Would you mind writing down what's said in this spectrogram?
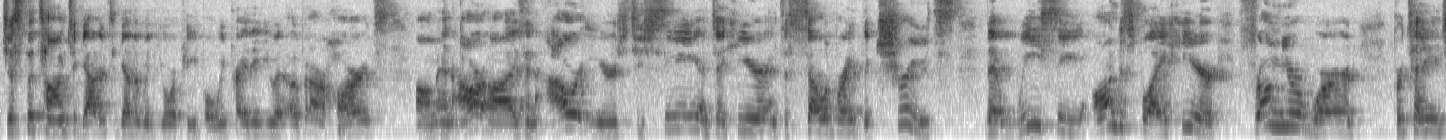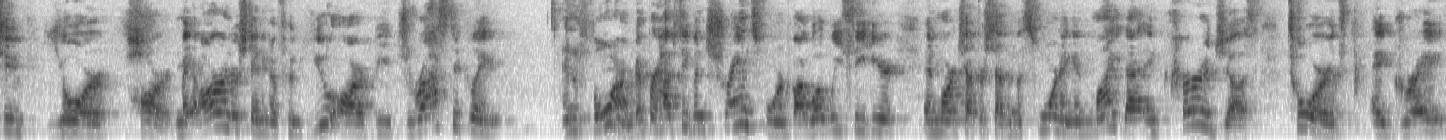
just the time to gather together with your people. We pray that you would open our hearts um, and our eyes and our ears to see and to hear and to celebrate the truths that we see on display here from your word pertaining to your heart. May our understanding of who you are be drastically informed and perhaps even transformed by what we see here in Mark chapter 7 this morning. And might that encourage us towards a great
